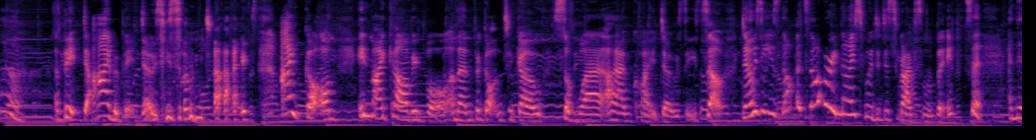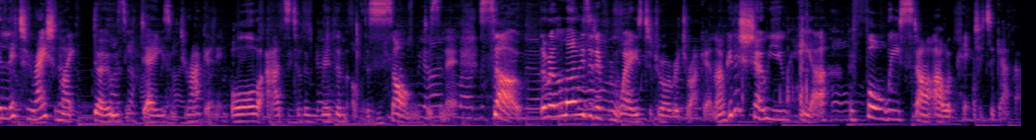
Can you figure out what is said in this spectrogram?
a bit, I'm a bit dozy sometimes. I've got on in my car before and then forgotten to go somewhere and I'm quite dozy. So dozy is not, it's not a very nice word to describe someone, but if it's a, an alliteration like dozy, daisy, dragon, it all adds to the rhythm of the song, doesn't it? So there are loads of different ways to draw a dragon. I'm going to show you here before we start our picture together.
